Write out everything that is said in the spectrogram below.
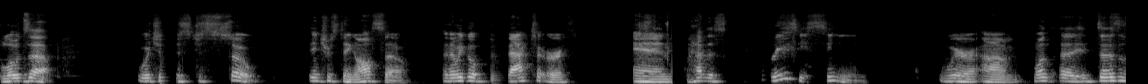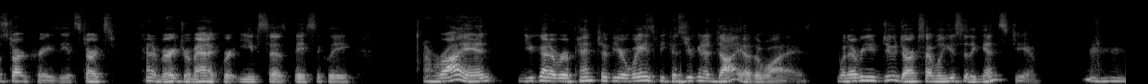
blows up, which is just so interesting, also. And then we go back to Earth and have this crazy scene where, um, well, uh, it doesn't start crazy. It starts kind of very dramatic, where Eve says basically, Orion, you got to repent of your ways because you're going to die otherwise. Whatever you do, Darkseid will use it against you. hmm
